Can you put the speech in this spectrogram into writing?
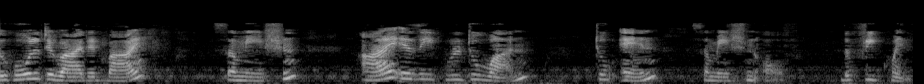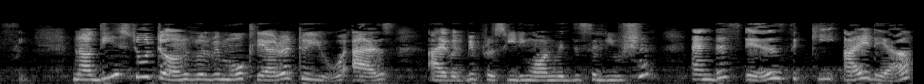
the whole divided by summation i is equal to 1 to n summation of the frequency. Now these two terms will be more clearer to you as I will be proceeding on with the solution and this is the key idea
